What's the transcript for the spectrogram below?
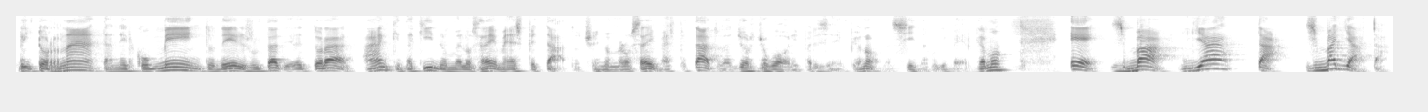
ritornata nel commento dei risultati elettorali anche da chi non me lo sarei mai aspettato cioè non me lo sarei mai aspettato da Giorgio Gori per esempio no? dal sindaco di Bergamo è sbagliata sbagliata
